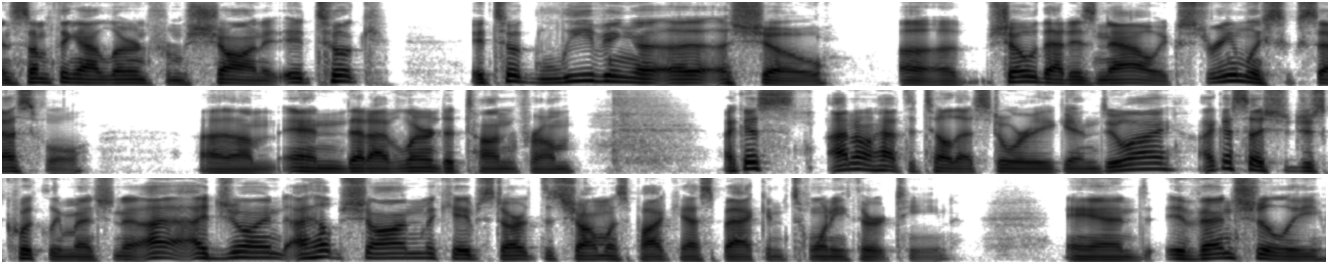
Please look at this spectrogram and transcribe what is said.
And something I learned from Sean, it, it took it took leaving a, a show a show that is now extremely successful um, and that I've learned a ton from. I guess I don't have to tell that story again, do I? I guess I should just quickly mention it. I, I joined, I helped Sean McCabe start the seanwes podcast back in 2013. And eventually,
